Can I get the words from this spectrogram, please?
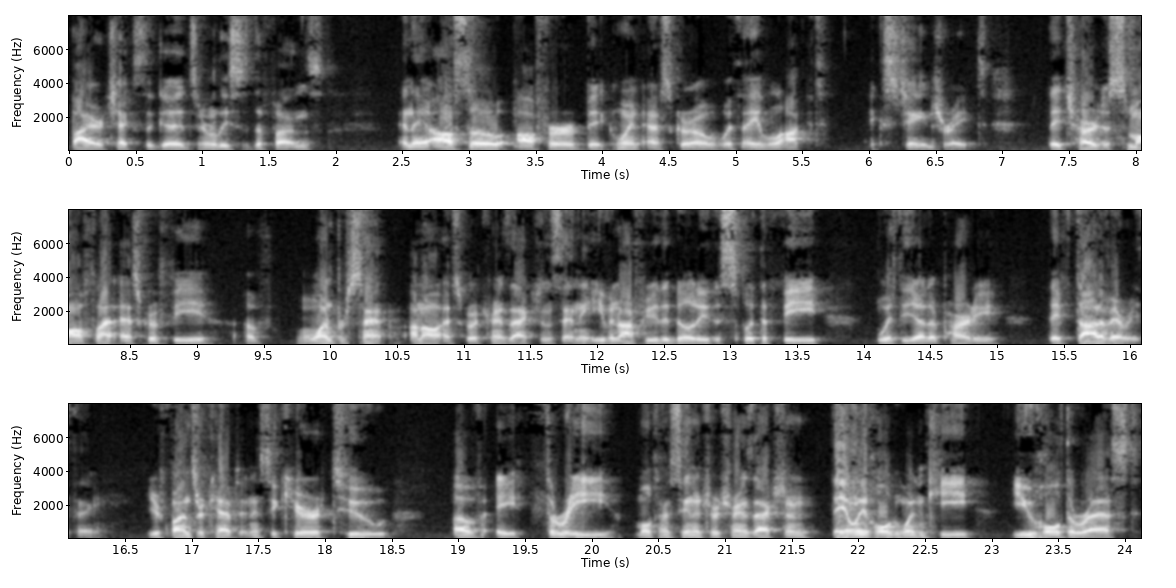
buyer checks the goods and releases the funds. And they also offer Bitcoin escrow with a locked exchange rate. They charge a small flat escrow fee of 1% on all escrow transactions, and they even offer you the ability to split the fee with the other party. They've thought of everything. Your funds are kept in a secure two of a three multi signature transaction. They only hold one key, you hold the rest.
